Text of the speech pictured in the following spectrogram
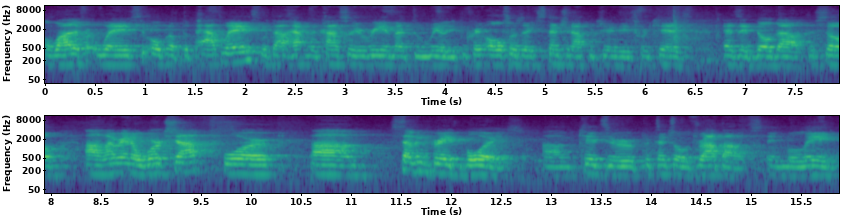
a lot of different ways to open up the pathways without having to constantly reinvent the wheel. You can create all sorts of extension opportunities for kids as they build out. And so um, I ran a workshop for um, seventh grade boys, um, kids who are potential dropouts in Moline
